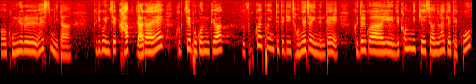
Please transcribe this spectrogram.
어, 공유를 했습니다. 그리고 이제 각 나라의 국제보건규약 그 focal point들이 정해져 있는데 그들과의 이제 커뮤니케이션을 하게 되고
